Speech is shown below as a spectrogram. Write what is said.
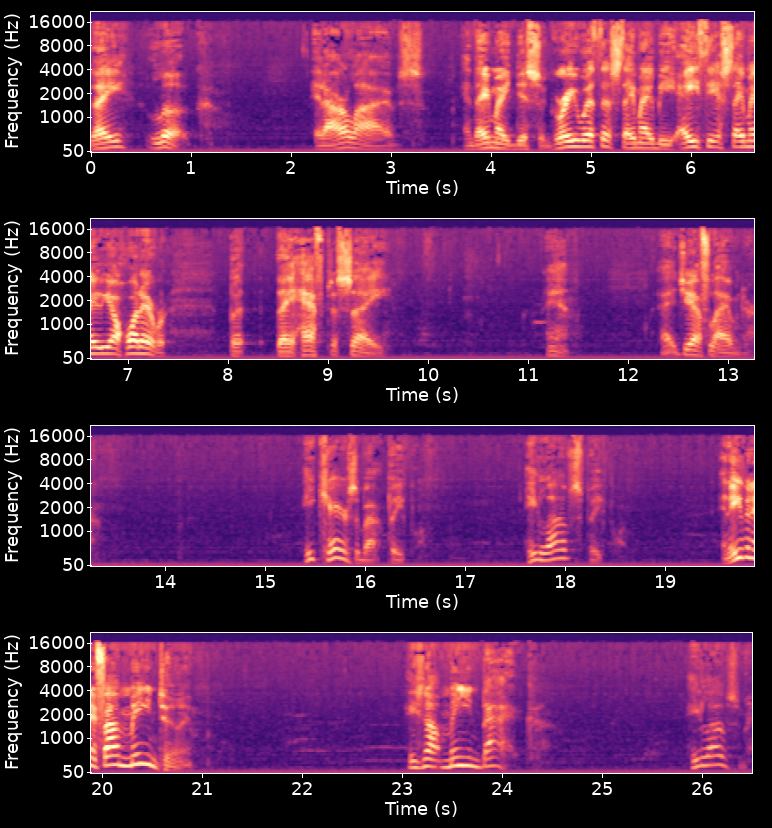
they look at our lives and they may disagree with us, they may be atheists, they may be whatever, but they have to say, man, Hey, Jeff Lavender. He cares about people. He loves people. And even if I'm mean to him, he's not mean back. He loves me.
